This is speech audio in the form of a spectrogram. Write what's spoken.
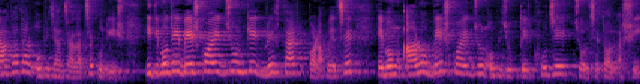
লাগাতার অভিযান চালাচ্ছে পুলিশ। ইতিমধ্যেই বেশ কয়েকজনকে গ্রেফতার করা হয়েছে এবং আরও বেশ কয়েকজন অভিযুক্তের খোঁজে চলছে তল্লাশি।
